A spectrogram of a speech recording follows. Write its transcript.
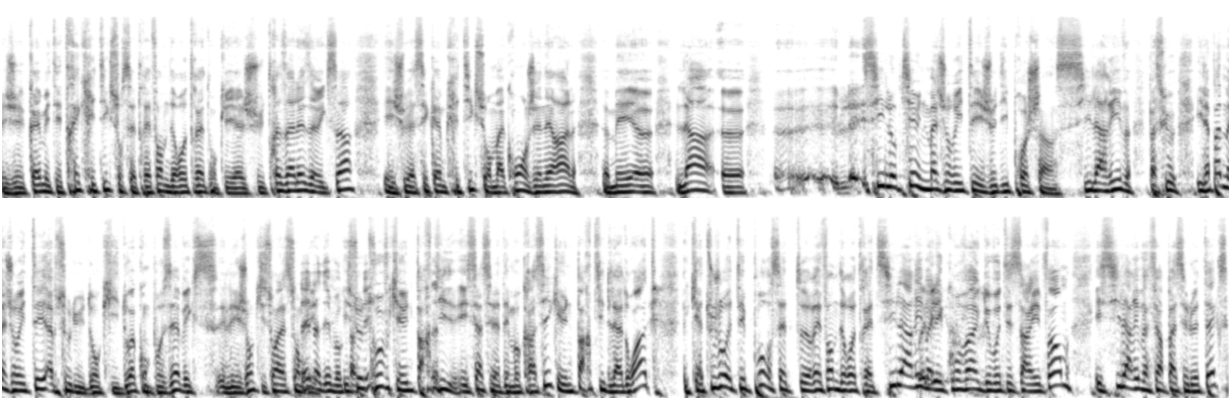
mais j'ai quand même été très critique sur cette réforme des retraites. Donc, euh, je suis très à l'aise avec ça, et je suis assez quand même critique sur Macron en général. Mais euh, là, euh, euh, s'il obtient une majorité jeudi prochain, s'il arrive, parce que il n'a pas de majorité absolue, donc il doit composer avec les gens qui sont à l'Assemblée. La Il se trouve qu'il y a une partie, et ça c'est la démocratie, qu'il y a une partie de la droite qui a toujours été pour cette réforme des retraites. S'il arrive Oui, à mais- les convaincre de voter sa réforme, et s'il arrive à faire passer le texte,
